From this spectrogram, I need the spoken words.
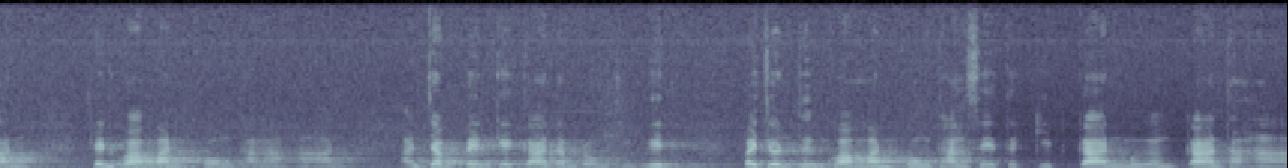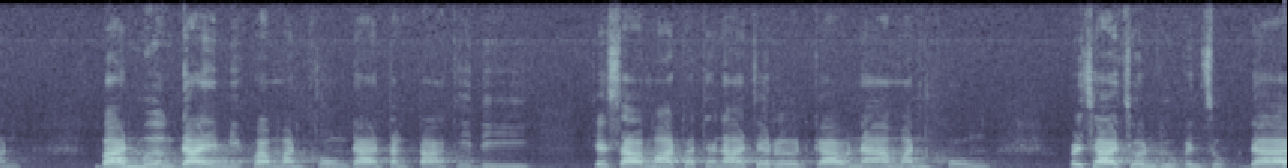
าน เช่นความมั่นคงทางอาหาร อันจำเป็นแก่การดำรงชีวิต ไปจนถึงความมั่นคงทางเศรษฐกิจการเมืองการทหาร บ้านเมืองใดมีความมั่นคงด้านต่างๆ ที่ดี จะสามารถพัฒนาเจริญก้าวหน้ามั่นคง ประชาชนอยู่เป็นสุขได้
